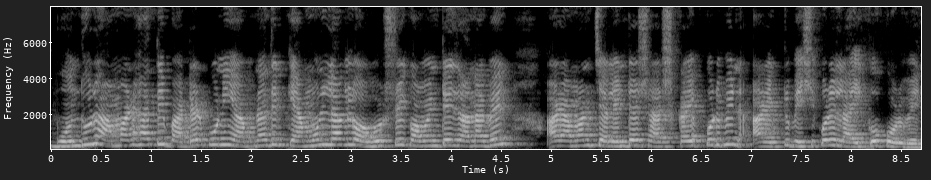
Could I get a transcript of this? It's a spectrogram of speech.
বন্ধুরা, আমার হাতে বাটার পনি আপনাদের কেমন লাগল অবশ্যই কমেন্টে জানাবেন আর আমার চ্যানেলটা সাবস্ক্রাইব করবেন আর একটু বেশি করে লাইকও করবেন।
